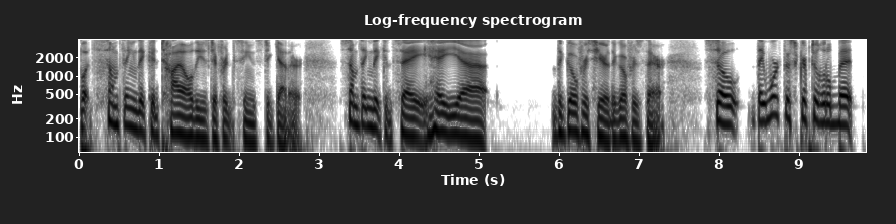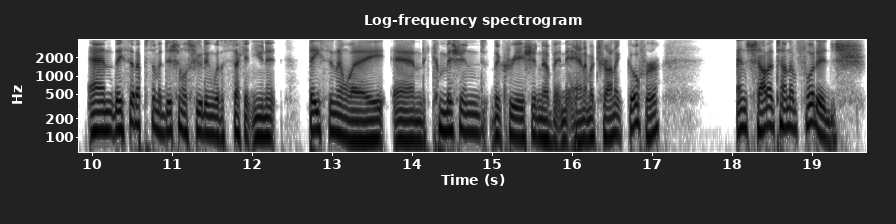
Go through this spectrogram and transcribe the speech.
but something that could tie all these different scenes together. Something that could say, hey, yeah, the gopher's here, the gopher's there. So they worked the script a little bit and they set up some additional shooting with a second unit based in LA and commissioned the creation of an animatronic gopher and shot a ton of footage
